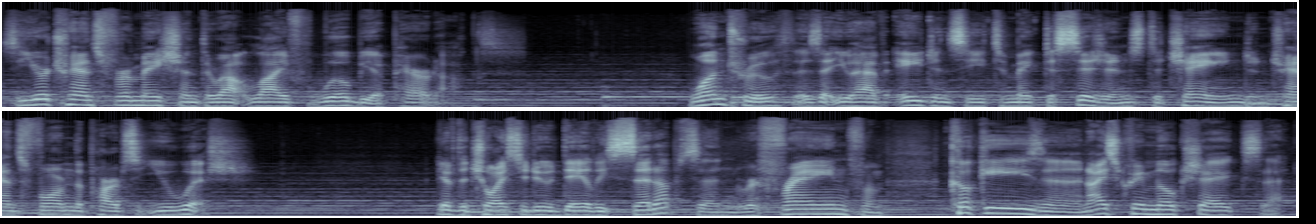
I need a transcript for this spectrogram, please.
See, your transformation throughout life will be a paradox. One truth is that you have agency to make decisions to change and transform the parts that you wish. You have the choice to do daily sit ups and refrain from cookies and ice cream milkshakes that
